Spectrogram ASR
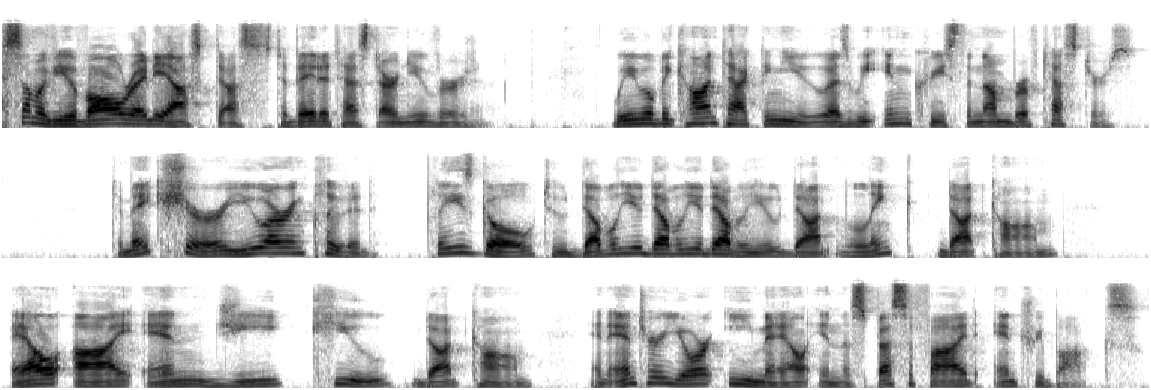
some of you have already asked us to beta test our new version. We will be contacting you as we increase the number of testers. To make sure you are included, please go to www.lingq.com, L-I-N-G-Q.com, and enter your email in the specified entry box.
